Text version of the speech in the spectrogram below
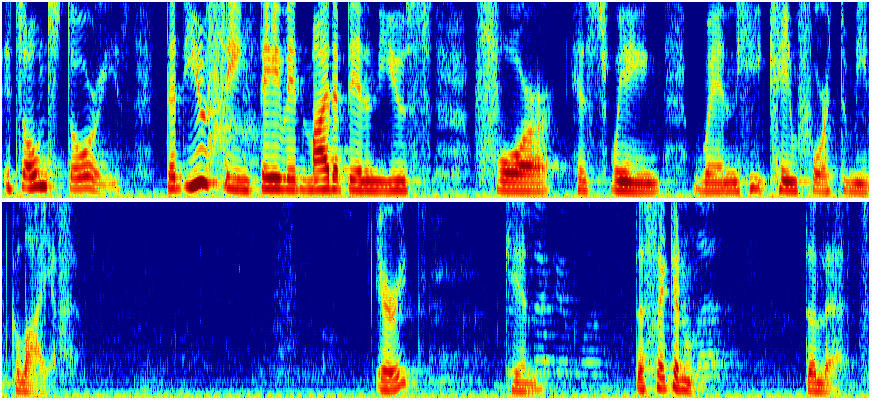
its own stories that you think David might have been used for his swing when he came forth to meet Goliath? Eric? Ken? The second one. The left.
